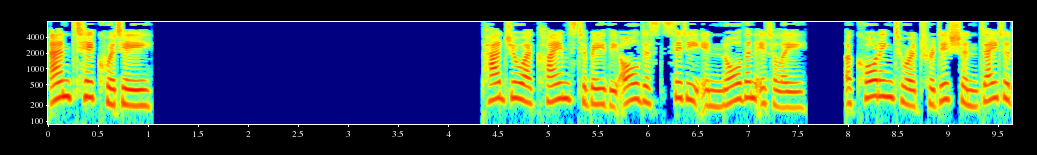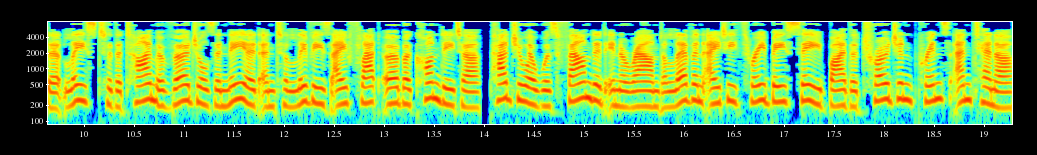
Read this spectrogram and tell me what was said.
Antiquity. Padua claims to be the oldest city in northern Italy. According to a tradition dated at least to the time of Virgil's Aeneid and to Livy's A flat urba condita, Padua was founded in around 1183 BC by the Trojan prince Antenor.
